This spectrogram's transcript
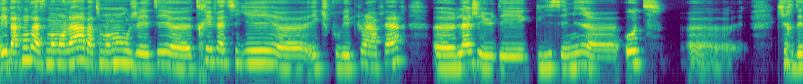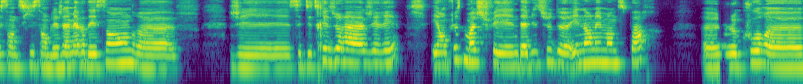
et, par contre, à ce moment-là, à partir du moment où j'ai été très fatiguée et que je pouvais plus rien faire, là j'ai eu des glycémies hautes qui redescendent, qui semblaient jamais redescendre. Euh, c'était très dur à gérer. Et en plus, moi, je fais d'habitude énormément de sport. Euh, je cours euh,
